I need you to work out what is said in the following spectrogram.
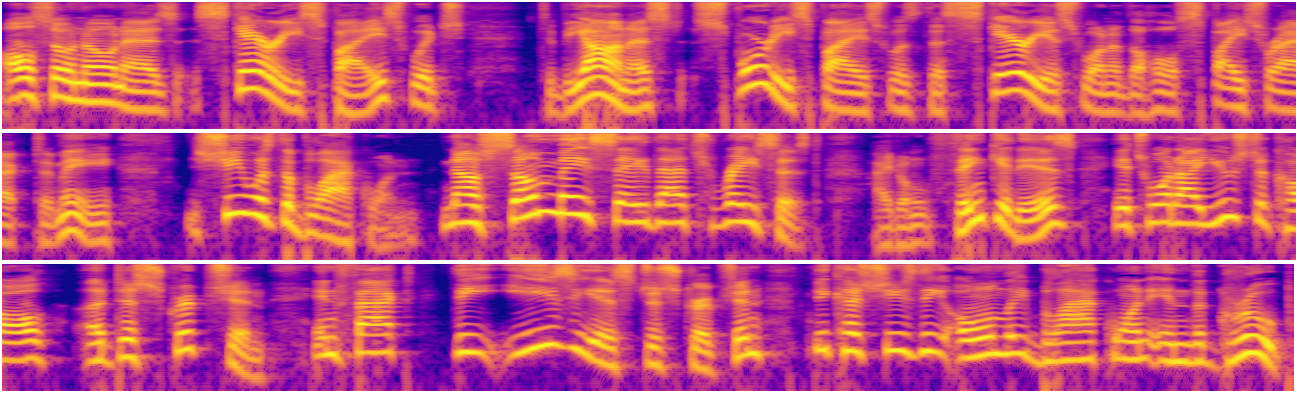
also known as Scary Spice, which to be honest, Sporty Spice was the scariest one of the whole spice rack to me. She was the black one. Now, some may say that's racist. I don't think it is. It's what I used to call a description. In fact, the easiest description because she's the only black one in the group.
